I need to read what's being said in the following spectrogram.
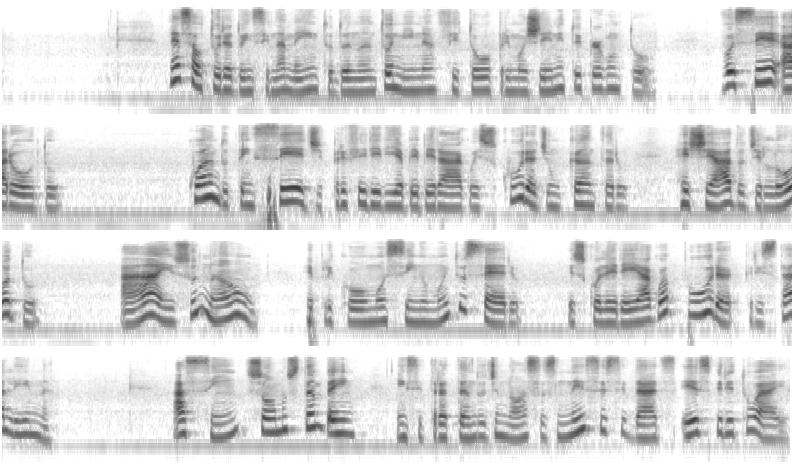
Nessa altura do ensinamento, Dona Antonina fitou o primogênito e perguntou: Você, Haroldo, quando tem sede, preferiria beber a água escura de um cântaro recheado de lodo? Ah, isso não. replicou o mocinho muito sério. Escolherei água pura, cristalina. Assim somos também, em se tratando de nossas necessidades espirituais.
